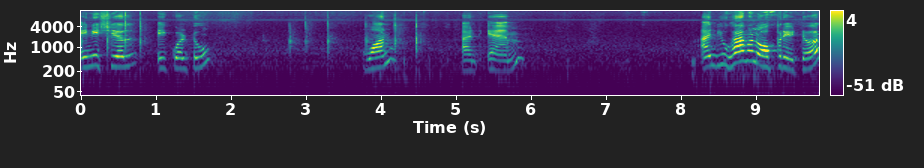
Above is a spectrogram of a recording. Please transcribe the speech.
initial equal to 1 and m and you have an operator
